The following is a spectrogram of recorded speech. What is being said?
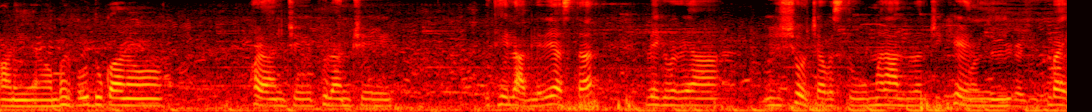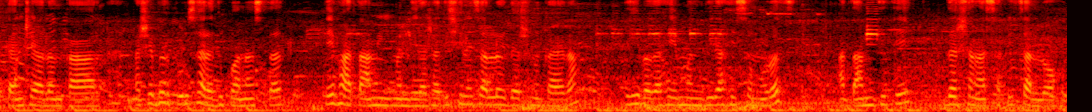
आणि भरपूर दुकानं फळांचे फुलांचे इथे लागलेले असतात. वेगवेगळ्या शोच्या वस्तू लहान मुलांची खेळणी बायकांचे अलंकार असे भरपूर सारे दुकानं असतात. तेव्हा आता आम्ही मंदिराच्या दिशेने चाललो आहे दर्शन करायला. हे बघा हे मंदिर आहे समोरच. आता आम्ही तिथे दर्शनासाठी चाललो आहोत.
